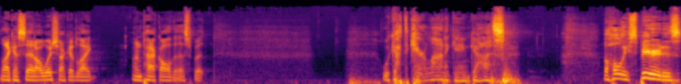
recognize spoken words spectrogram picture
Like I said, I wish I could like unpack all this, but we got the Carolina game, guys. the Holy Spirit is,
